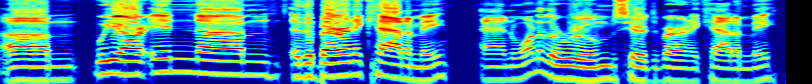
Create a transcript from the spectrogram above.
Um, we are in um, the Beren Academy, and one of the rooms here at the Beren Academy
